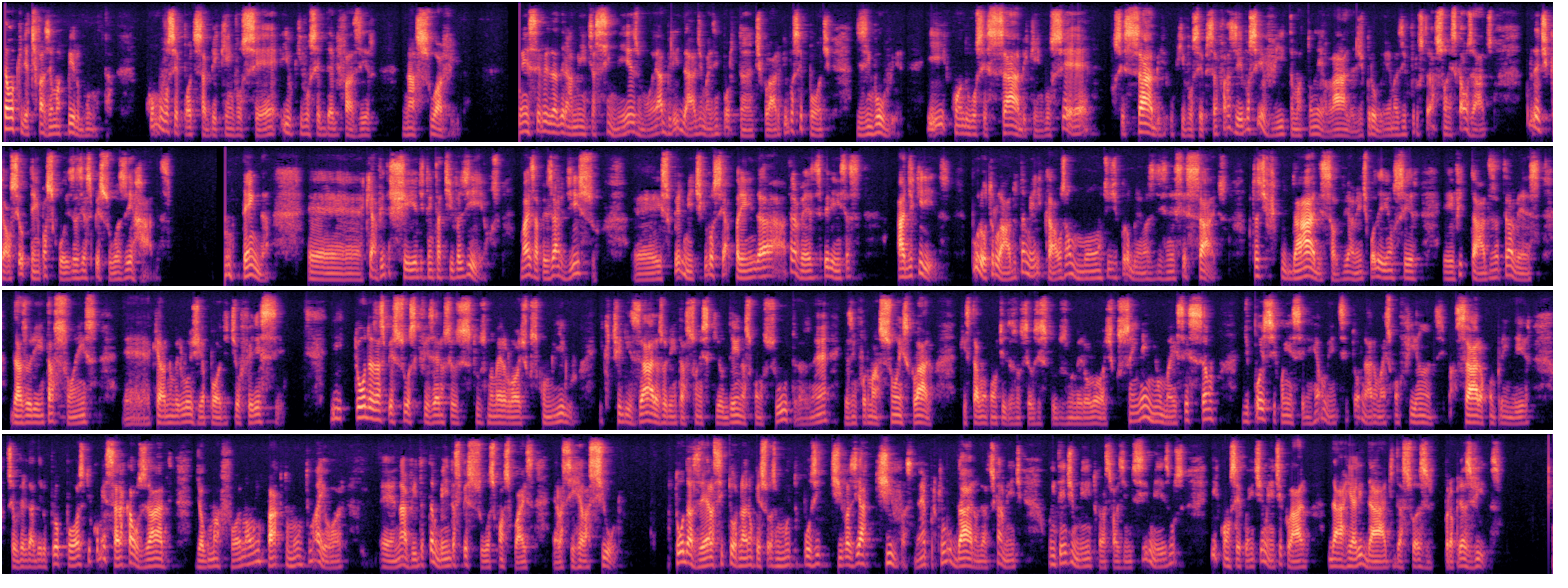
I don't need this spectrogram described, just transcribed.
Então eu queria te fazer uma pergunta. Como você pode saber quem você é e o que você deve fazer na sua vida? Conhecer verdadeiramente a si mesmo é a habilidade mais importante, claro, que você pode desenvolver. E quando você sabe quem você é, você sabe o que você precisa fazer, você evita uma tonelada de problemas e frustrações causados por dedicar o seu tempo às coisas e às pessoas erradas. Entenda é, que a vida é cheia de tentativas e erros, mas apesar disso, é, isso permite que você aprenda através de experiências adquiridas. Por outro lado, também ele causa um monte de problemas desnecessários Outras dificuldades, obviamente, poderiam ser evitadas através das orientações é, que a numerologia pode te oferecer. E todas as pessoas que fizeram seus estudos numerológicos comigo e que utilizaram as orientações que eu dei nas consultas, né, e as informações, claro, que estavam contidas nos seus estudos numerológicos, sem nenhuma exceção, depois de se conhecerem realmente, se tornaram mais confiantes, passaram a compreender o seu verdadeiro propósito e começaram a causar, de alguma forma, um impacto muito maior é, na vida também das pessoas com as quais elas se relacionam. Todas elas se tornaram pessoas muito positivas e ativas, né? porque mudaram drasticamente o entendimento que elas faziam de si mesmos e, consequentemente, claro, da realidade das suas próprias vidas.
